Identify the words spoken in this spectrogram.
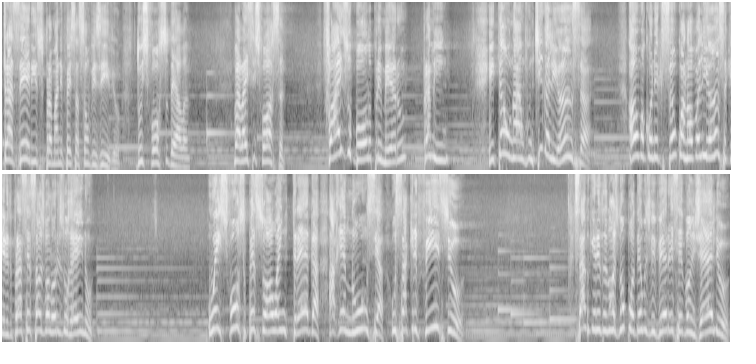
trazer isso para a manifestação visível? Do esforço dela. Vai lá e se esforça. Faz o bolo primeiro para mim. Então, na antiga aliança, há uma conexão com a nova aliança, querido, para acessar os valores do reino o esforço pessoal, a entrega, a renúncia, o sacrifício. Sabe, querido, nós não podemos viver esse evangelho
